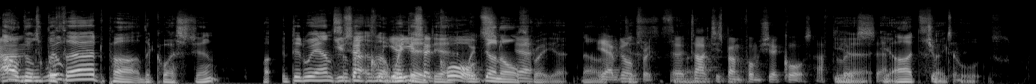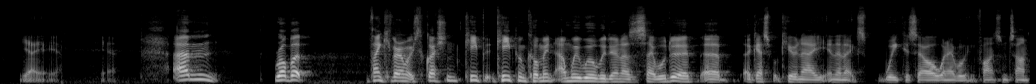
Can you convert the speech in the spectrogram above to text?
Oh, the, the we'll- third part of the question. Uh, Did we answer that as well? yeah, we you did. said yeah. quartz. We've done all Yeah. three yet. No, yeah, we've done all three. just, Uh, band performance share course after yeah, uh, yeah, I'd say quartz. Yeah, yeah, yeah, yeah. Um, Robert, thank you very much for the question. Keep keep them coming, and we will be doing, as I say, we'll do a, a, a guest book Q and A in the next week or so, or whenever we can find some time,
